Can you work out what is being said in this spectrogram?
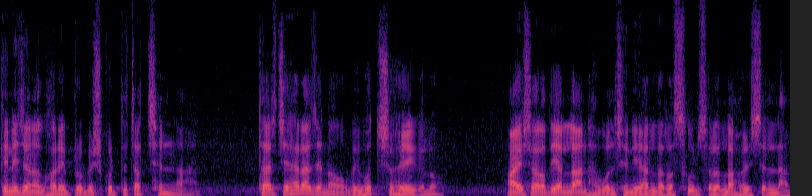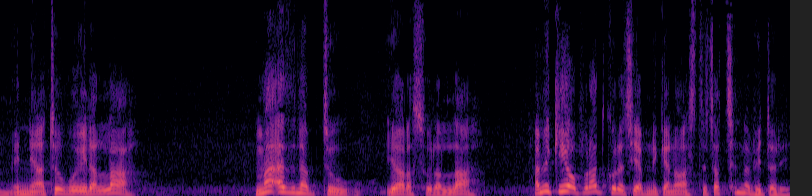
তিনি যেন ঘরে প্রবেশ করতে চাচ্ছেন না। তার চেহারা যেন বিভৎস হয়ে গেল। আয়েশা রাদি আল্লাহ আনহা বলছেন, ইয়া আল্লাহ রসুল সাল্লাহ সাল্লাম ইন্নি আতুবু ইলাল্লাহ, মা আজনাবতু ইয়া রাসুল আল্লাহ আমি কি অপরাধ করেছি? আপনি কেন আসতে চাচ্ছেন না ভিতরে?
